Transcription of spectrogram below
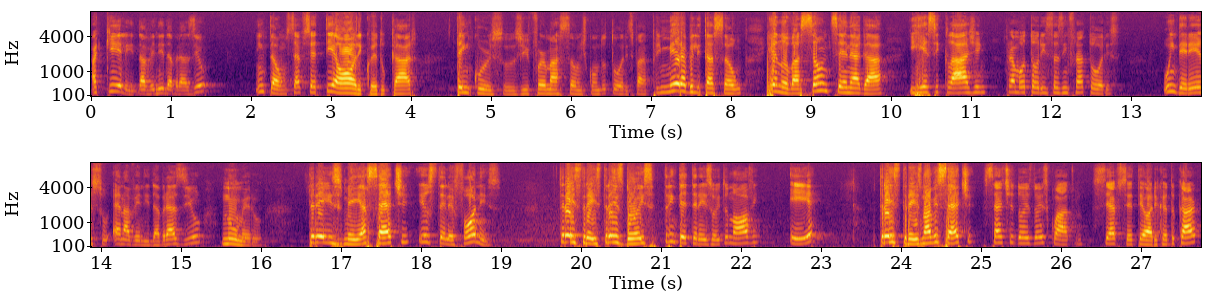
aquele da Avenida Brasil? Então, CFC Teórico Educar tem cursos de formação de condutores para primeira habilitação, renovação de CNH e reciclagem para motoristas infratores. O endereço é na Avenida Brasil, número 367 e os telefones 3332 3389 e 3397 7224. CFC Teórico Educar,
